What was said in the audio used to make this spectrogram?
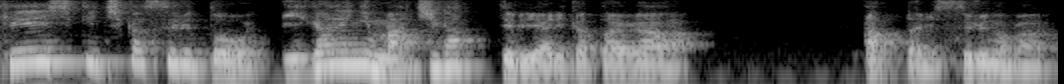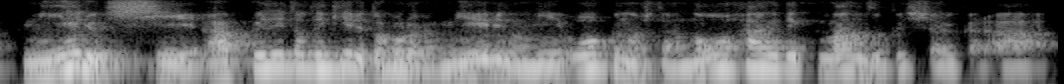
形式地化すると意外に間違ってるやり方があったりするのが見えるし、アップデートできるところが見えるのに、多くの人はノウハウで満足しちゃうから、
